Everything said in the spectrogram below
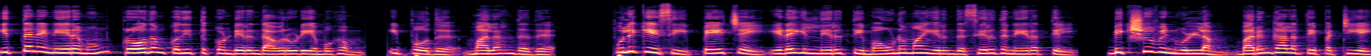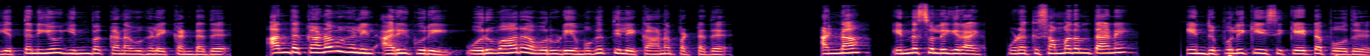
இத்தனை நேரமும் குரோதம் கொதித்துக் கொண்டிருந்த அவருடைய முகம் இப்போது மலர்ந்தது. புலிகேசி பேச்சை இடையில் நிறுத்தி மௌனமாயிருந்த சிறிது நேரத்தில் பிக்ஷுவின் உள்ளம் வருங்காலத்தைப் பற்றிய எத்தனையோ இன்பக் கனவுகளைக் கண்டது. அந்த கனவுகளின் அறிகுறி ஒருவாறு அவருடைய முகத்திலே காணப்பட்டது. அண்ணா என்ன சொல்லுகிறாய்? உனக்கு சம்மதம் தானே? என்று புலிகேசி கேட்டபோது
